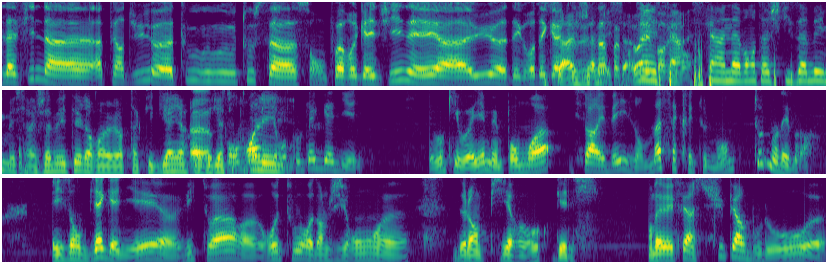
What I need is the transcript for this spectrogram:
la ville a, a perdu euh, tout, tout sa, son poivre gaijin et a eu euh, des gros dégâts Ça ouais, c'est un, avantage qu'ils avaient, mais ça a jamais été leur, leur tactique guerrière. quoi. Euh, dire, pour moi, les- Rokugan gagné. C'est vous qui voyez, mais pour moi, ils sont arrivés, ils ont massacré tout le monde, tout le monde est mort. Et ils ont bien gagné, euh, victoire, euh, retour dans le giron euh, de l'Empire Rokugani. On avait fait un super boulot, euh,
